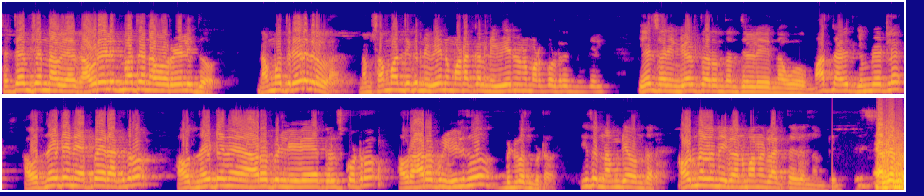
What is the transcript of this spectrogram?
ಸತ್ಯಾಂಶ ನಾವು ಯಾಕೆ ಅವ್ರು ಹೇಳಿದ್ ಮಾತೆ ನಾವು ಅವ್ರು ಹೇಳಿದ್ದು. ನಮ್ಮ ಹತ್ರ ಹೇಳಿದ್ರಲ್ಲ ನಮ್ಮ ಸಂಬಂಧಿಕರು ನೀವೇನು ಮಾಡೋಕ್ಕಲ್ಲ ನೀವೇನೇನು ಮಾಡ್ಕೊಳ್ರಿ ಅಂತೇಳಿ ಏನ್ ಸರ್ ಹಿಂಗೆ ಹೇಳ್ತಾರ ಅಂತೇಳಿ ನಾವು ಮಾತನಾಡಿದ್ ಇಮ್ಡಿಯೇಟ್ಲಿ ಅವತ್ತು ನೈಟೇನೆ ಎಫ್ ಐ ಆರ್ ಹಾಕಿದ್ರು ಅವತ್ತು ಏನೇ ಆರೋಪಿಗಳು ಕಳಿಸ್ಕೊಟ್ರು ಅವ್ರ ಆರೋಪಿಗಳು ಇಳಿದು ಬಿಟ್ಟು ಬಂದ್ಬಿಟ್ಟವ್ರು. ಇದು ನಮ್ಗೆ ಒಂದು ಅವ್ರ ಮೇಲೆ ಈಗ ಅನುಮಾನಗಳಾಗ್ತಾ ಇದೆ ನಮ್ಗೆ. ನಾವು ಏನು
